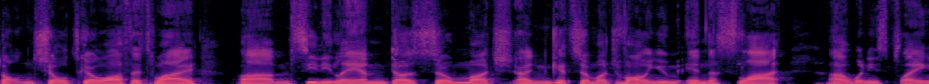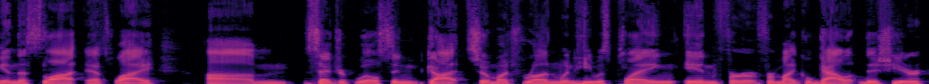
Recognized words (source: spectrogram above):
Dalton Schultz go off. That's why um, CeeDee Lamb does so much and gets so much volume in the slot uh, when he's playing in the slot. That's why um, Cedric Wilson got so much run when he was playing in for for Michael Gallup this year.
